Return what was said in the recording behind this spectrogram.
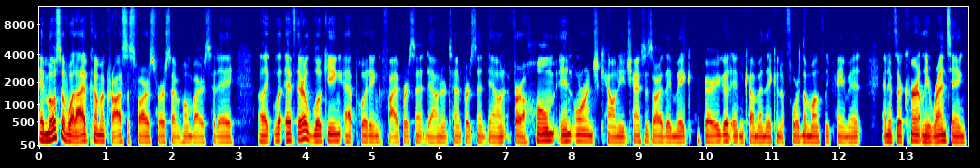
And most of what I've come across as far as first time homebuyers today, like if they're looking at putting 5% down or 10% down for a home in Orange County, chances are they make very good income and they can afford the monthly payment. And if they're currently renting,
